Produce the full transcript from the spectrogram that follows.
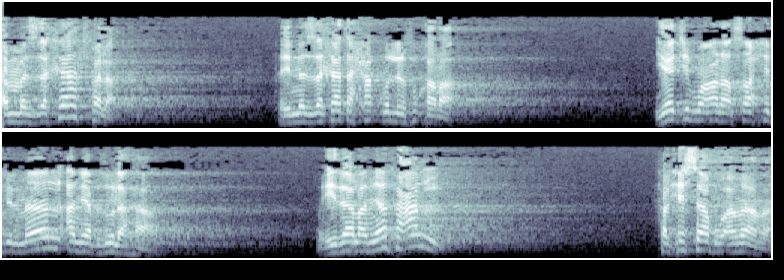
أما الزكاة فلا فإن الزكاة حق للفقراء. يجب على صاحب المال أن يبذلها. وإذا لم يفعل فالحساب أمامه.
